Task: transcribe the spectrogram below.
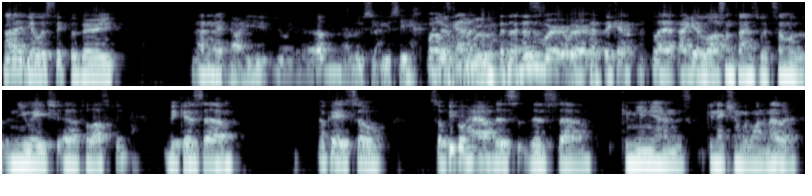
not idealistic, but very not an, naive. uh, Loosey goosey. well, it's kind of this is where where they can like, I get lost sometimes with some of the New Age uh, philosophy because um, okay, so so people have this this uh, communion and this connection with one another,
